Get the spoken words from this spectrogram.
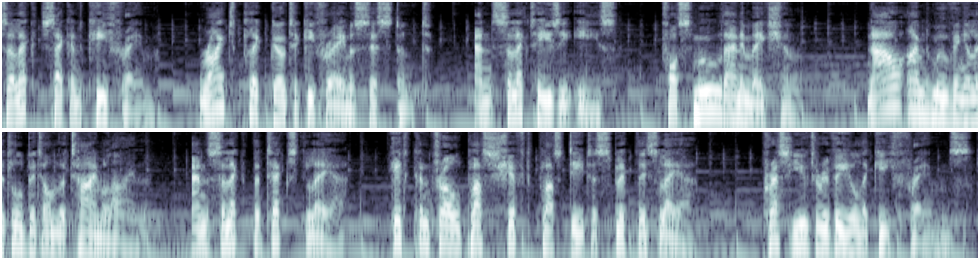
Select second keyframe. Right-click go to Keyframe Assistant. And select Easy Ease. For smooth animation. Now I'm moving a little bit on the timeline. And select the text layer. Hit Ctrl plus Shift plus D to split this layer. Press U to reveal the keyframes.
